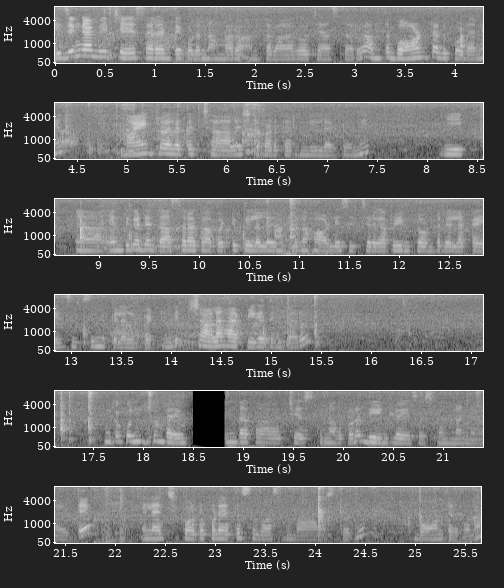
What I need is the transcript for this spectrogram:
నిజంగా మీరు చేశారంటే కూడా నమ్మరు. అంత బాగా చేస్తారు. అంత బాగుంటుంది కూడా మా ఇంట్లో వాళ్ళైతే చాలా ఇష్టపడతారండి ఈ లడ్డూని. ఈ ఎందుకంటే దసరా కాబట్టి పిల్లలు ఇంట్లో హాలిడేస్ ఇచ్చారు కాబట్టి ఇంట్లో ఉంటారు. ఇలా ట్రై చేసి మీ పిల్లలకి పెట్టండి. చాలా హ్యాపీగా తింటారు. ఇంకా కొంచెం టైం ఇందాక చేసుకున్నది కూడా దీంట్లో వేసేసుకుంటున్నాను నేనైతే. ఇలాచి పౌడర్ కూడా అయితే సువాసన బాగా వస్తుంది. బాగుంటుంది కూడా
